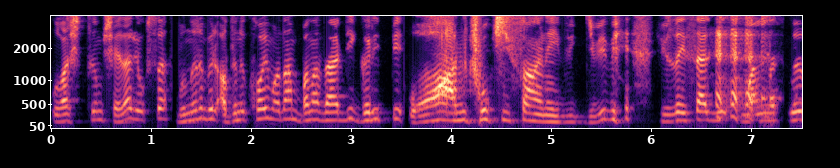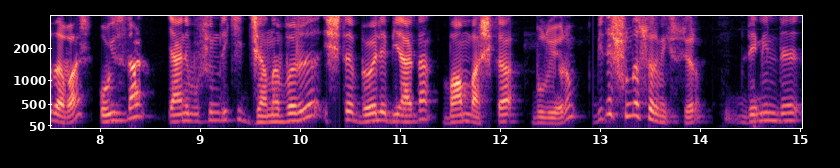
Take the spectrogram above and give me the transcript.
ulaştığım şeyler yoksa bunların böyle adını koymadan bana verdiği garip bir oha abi çok iyi sahneydi gibi bir yüzeysel bir manyaklığı da var. O yüzden yani bu filmdeki canavarı işte böyle bir yerden bambaşka buluyorum. Bir de şunu da söylemek istiyorum. Demin de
